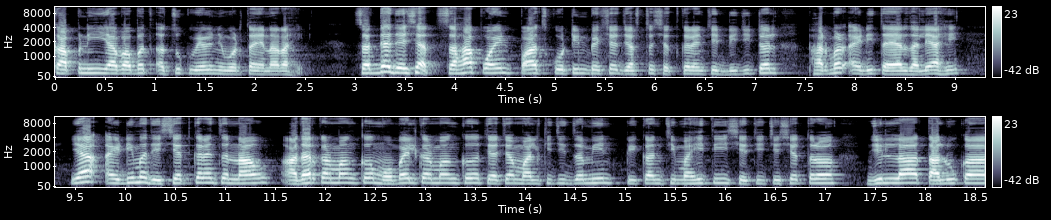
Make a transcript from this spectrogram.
कापणी याबाबत अचूक वेळ निवडता येणार आहे. सध्या देशात सहा पॉईंट पाच कोटींपेक्षा जास्त शेतकऱ्यांचे डिजिटल फार्मर आय डी तयार झाले आहे. या आय डीमध्ये शेतकऱ्यांचं नाव आधार क्रमांक मोबाईल क्रमांक त्याच्या मालकीची जमीन पिकांची माहिती शेतीचे क्षेत्र जिल्हा तालुका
